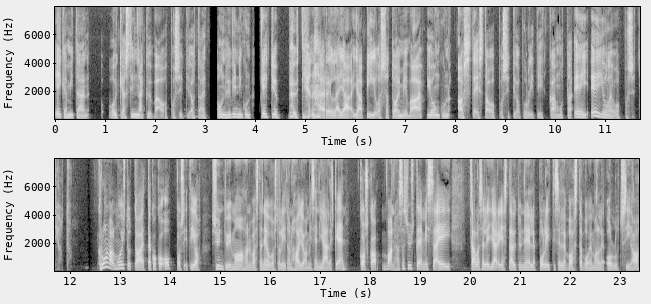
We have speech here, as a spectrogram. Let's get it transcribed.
eikä mitään oikeasti näkyvää oppositiota. Et on hyvin niin kuin keittiöpöytien äärellä ja, ja piilossa toimivaa jonkun asteista oppositiopolitiikkaa, mutta ei, ei ole oppositiota. Grunwald muistuttaa, että koko oppositio syntyi maahan vasta Neuvostoliiton hajoamisen jälkeen, koska vanhassa systeemissä ei tällaiselle järjestäytyneelle poliittiselle vastavoimalle ollut sijaa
